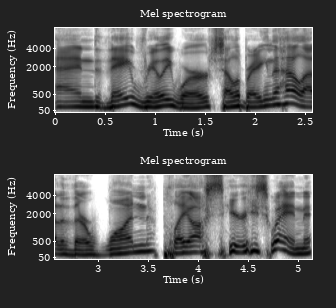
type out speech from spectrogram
And they really were celebrating the hell out of their one playoff series win.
